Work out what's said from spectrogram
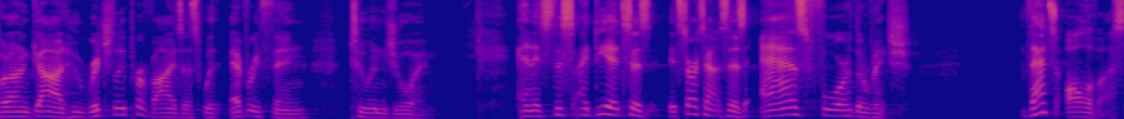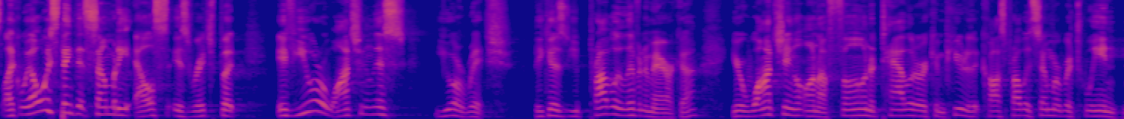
but on God who richly provides us with everything to enjoy. And it's this idea, it says, it starts out, it says, as for the rich that's all of us. Like we always think that somebody else is rich, but if you are watching this, you are rich because you probably live in America. You're watching on a phone, a tablet, or a computer that costs probably somewhere between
